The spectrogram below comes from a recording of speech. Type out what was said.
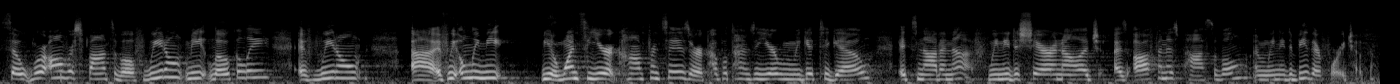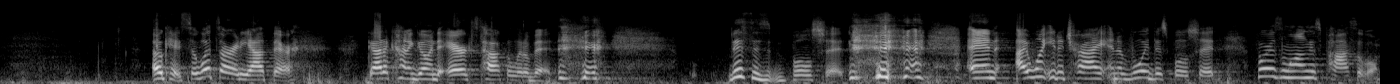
so we're all responsible if we don't meet locally if we don't uh, if we only meet you know, once a year at conferences or a couple times a year when we get to go, it's not enough. We need to share our knowledge as often as possible, and we need to be there for each other. Okay, so what's already out there? Got to kind of go into Eric's talk a little bit. this is bullshit. and I want you to try and avoid this bullshit for as long as possible.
